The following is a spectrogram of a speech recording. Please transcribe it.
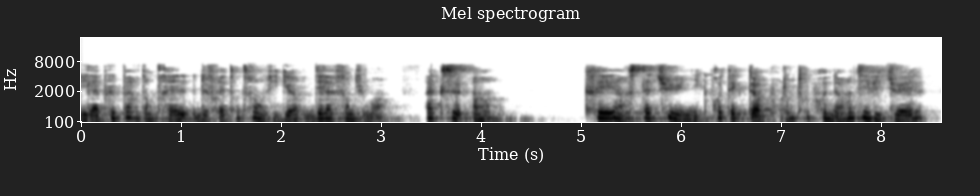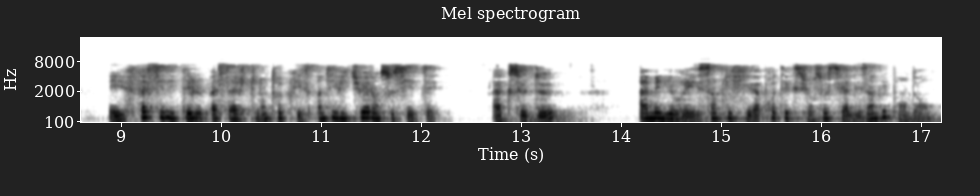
et la plupart d'entre elles devraient entrer en vigueur dès la fin du mois. Axe 1. Créer un statut unique protecteur pour l'entrepreneur individuel et faciliter le passage d'une entreprise individuelle en société. Axe 2. Améliorer et simplifier la protection sociale des indépendants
